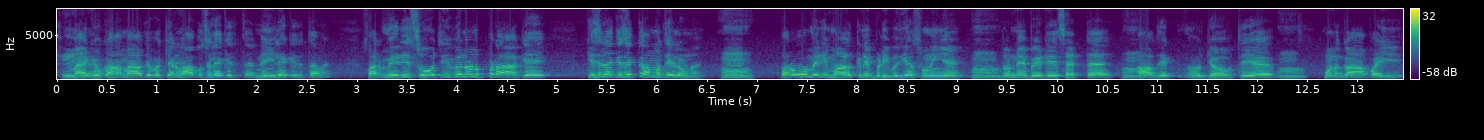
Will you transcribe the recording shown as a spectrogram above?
ਠੀਕ ਮੈਂ ਹੈ। ਕਿਉਂ ਕਹਾਂ ਮੈਂ ਆਪਦੇ ਬੱਚਿਆਂ ਨੂੰ ਆਹ ਕੁਛ ਲੈ ਕੇ ਦਿੱਤਾ ਨਹੀਂ ਲੈ ਕੇ ਦਿੱਤਾ ਮੈਂ। ਪਰ ਮੇਰੀ ਸੋਚ ਸੀ ਵੀ ਉਹਨਾਂ ਨੂੰ ਪੜ੍ਹਾ ਕੇ ਕਿਸੇ ਨਾ ਕਿਸੇ ਕੰਮ ਤੇ ਲਾਉਣਾ ਹੈ। ਹੂੰ। ਪਰ ਉਹ ਮੇਰੀ ਮਾਲਕ ਨੇ ਬੜੀ ਵਧੀਆ ਸੁਣੀ ਹੈ। ਹੂੰ। ਦੋਨੇ ਬੇਟੇ ਸੈੱਟ ਹੈ ਆਪਦੇ ਜੌਬ ਤੇ ਹੈ। ਹੂੰ। ਹੁਣ ਗਾਂ ਭਾਈ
